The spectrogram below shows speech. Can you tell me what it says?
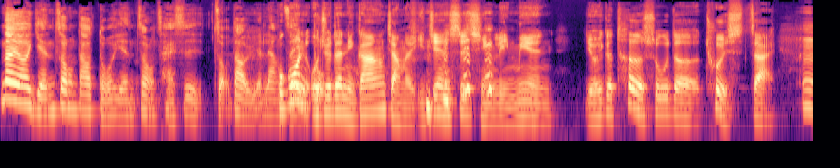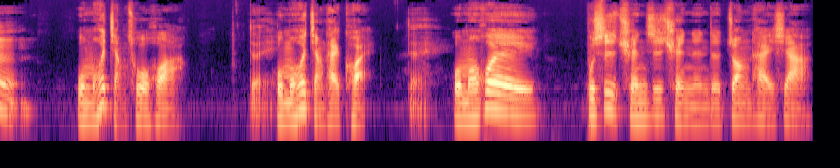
那要严重到多严重才是走到原谅？不过我觉得你刚刚讲的一件事情里面。有一个特殊的 twist 在，嗯，我们会讲错话，对，我们会讲太快，对，我们会不是全知全能的状态下，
